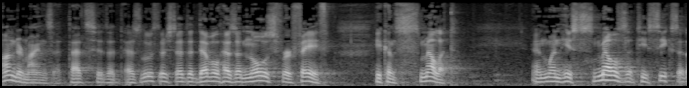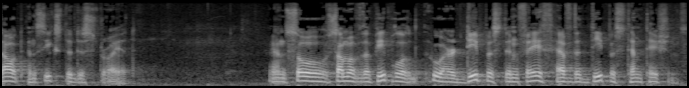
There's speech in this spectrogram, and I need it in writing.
undermines it. That's it. As Luther said, the devil has a nose for faith. He can smell it. And when he smells it, he seeks it out and seeks to destroy it. And so some of the people who are deepest in faith have the deepest temptations.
